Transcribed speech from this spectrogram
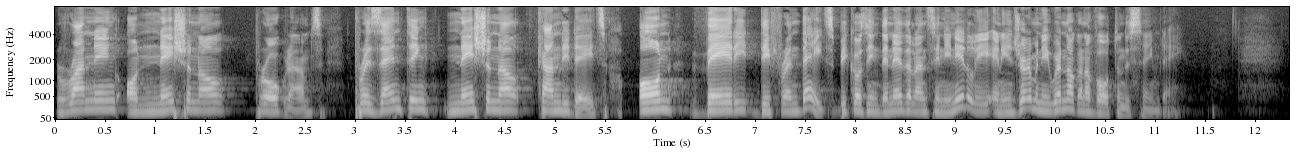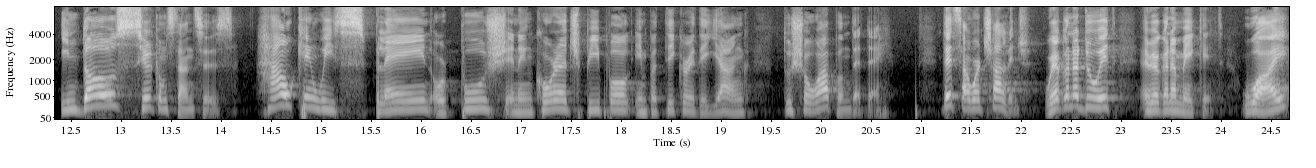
running on national programs, presenting national candidates on very different dates. Because in the Netherlands and in Italy and in Germany, we're not going to vote on the same day. In those circumstances, how can we explain or push and encourage people, in particular the young, to show up on that day? That's our challenge. We're going to do it and we're going to make it. Why?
